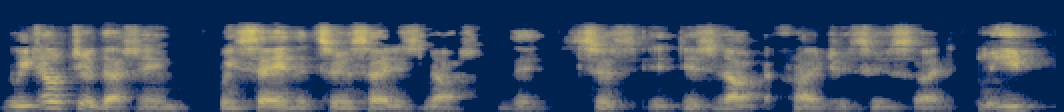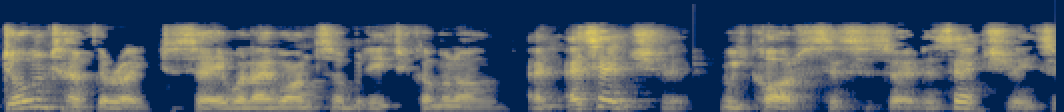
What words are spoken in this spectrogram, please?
we don't do that anymore. We say that suicide is not, that it is not a crime to suicide. You don't have the right to say, well, I want somebody to come along. And essentially, we call it assisted suicide. Essentially, it's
